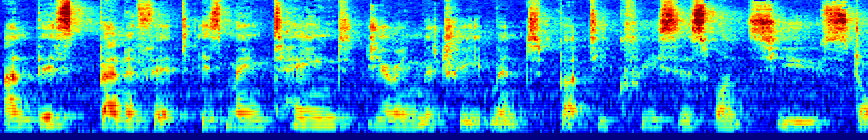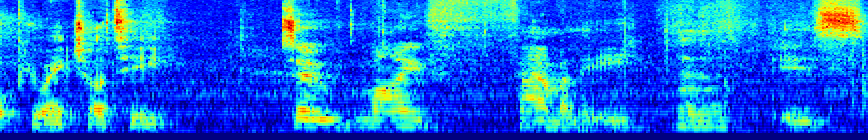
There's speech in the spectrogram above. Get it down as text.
and this benefit is maintained during the treatment but decreases once you stop your HRT. so my family Mm. is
